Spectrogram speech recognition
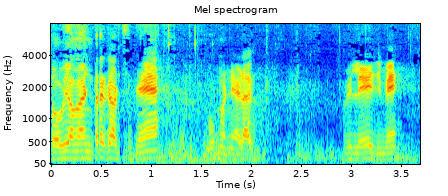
तो अभी हम एंटर कर चुके हैं घूमनेड़ा विलेज में।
